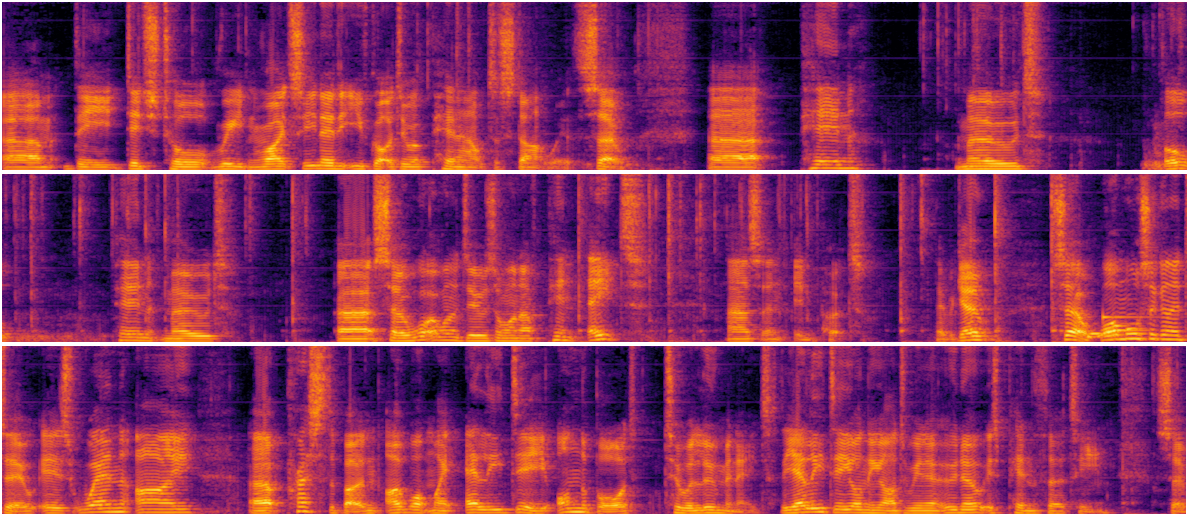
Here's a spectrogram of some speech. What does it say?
um, the digital read and write. So you know that you've got to do a pin out to start with. So uh, pin mode, oh, pin mode. Uh, so what I want to do is I want to have pin 8 as an input. There we go. So what I'm also going to do is when I uh, press the button, I want my LED on the board to illuminate. The LED on the Arduino Uno is pin 13. So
